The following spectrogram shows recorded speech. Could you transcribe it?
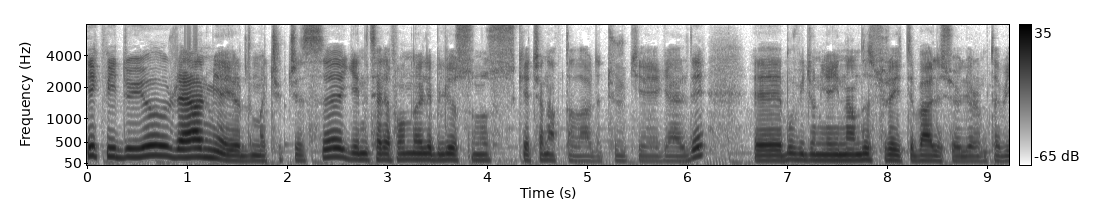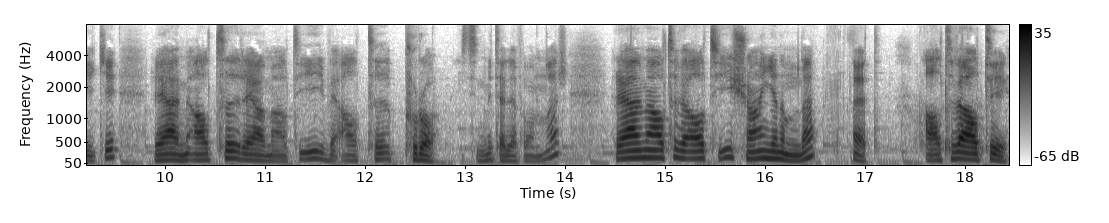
İlk videoyu Realme'ye ayırdım açıkçası. Yeni telefonlarıyla biliyorsunuz geçen haftalarda Türkiye'ye geldi. Ee, bu videonun yayınlandığı süre itibariyle söylüyorum tabii ki. Realme 6, Realme 6i ve 6 Pro isimli telefonlar. Realme 6 ve 6i şu an yanımda. Evet 6 ve 6'yı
